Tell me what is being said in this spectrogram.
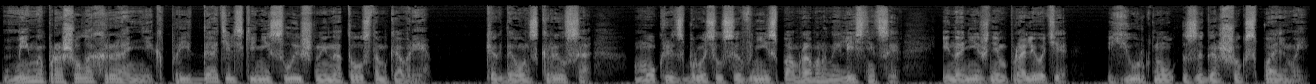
Мимо прошел охранник, предательски неслышный на толстом ковре. Когда он скрылся, Мокриц бросился вниз по мраморной лестнице и на нижнем пролете юркнул за горшок с пальмой,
